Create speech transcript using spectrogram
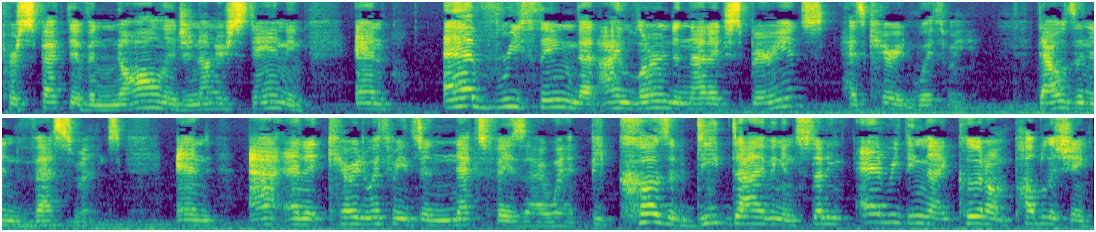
perspective and knowledge and understanding. And everything that I learned in that experience has carried with me. That was an investment. And and it carried with me to the next phase I went because of deep diving and studying everything that I could on publishing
